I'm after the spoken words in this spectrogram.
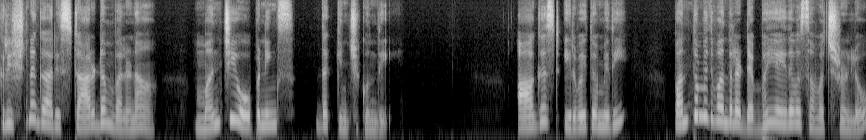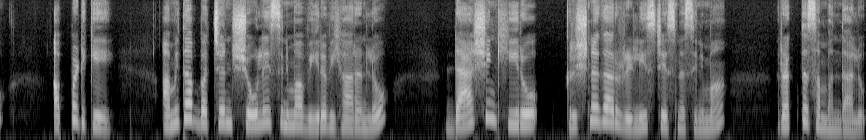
కృష్ణగారి స్టార్డం వలన మంచి ఓపెనింగ్స్ దక్కించుకుంది. ఆగస్ట్ ఇరవై తొమ్మిది పంతొమ్మిది వందల డెబ్బై ఐదవ సంవత్సరంలో అప్పటికే అమితాబ్ బచ్చన్ షోలే సినిమా వీరవిహారంలో డాషింగ్ హీరో కృష్ణగారు రిలీజ్ చేసిన సినిమా రక్త సంబంధాలు.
